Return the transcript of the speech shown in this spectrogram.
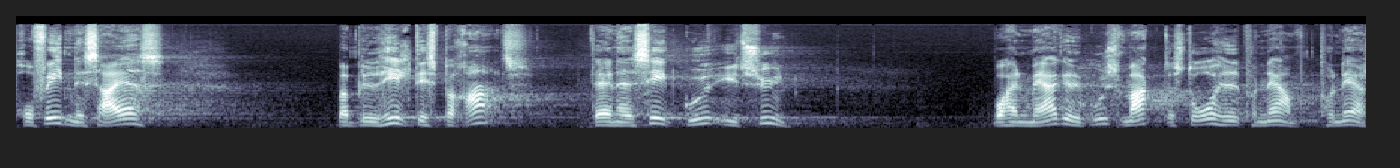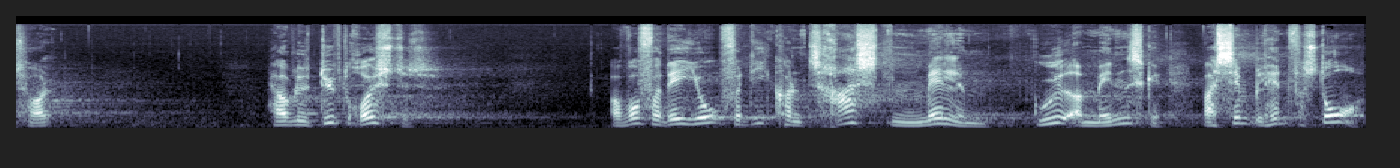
Profeten Esajas var blevet helt desperat, da han havde set Gud i et syn, hvor han mærkede Guds magt og storhed på, nær, på nært hold. Han var blevet dybt rystet. Og hvorfor det? Jo, fordi kontrasten mellem Gud og menneske var simpelthen for stor.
